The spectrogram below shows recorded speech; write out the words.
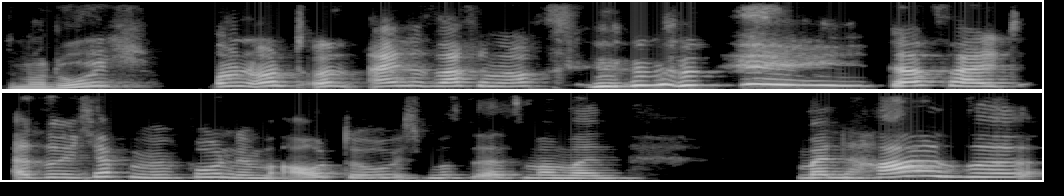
sind wir durch? Und, und, und eine Sache noch, das halt, also ich habe mir vorhin im Auto, ich musste erstmal mein mein Hase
